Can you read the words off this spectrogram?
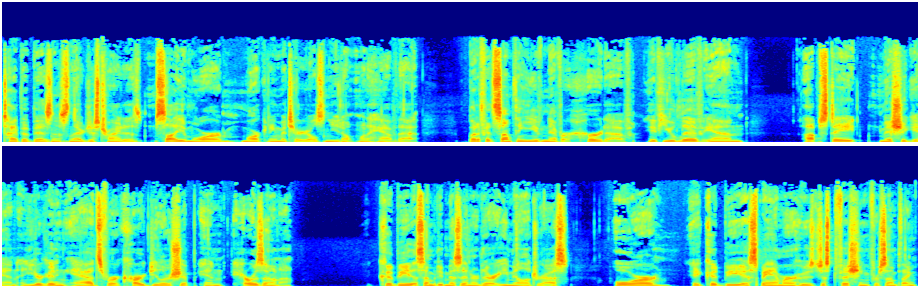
type of business and they're just trying to sell you more marketing materials and you don't want to have that. But if it's something you've never heard of, if you live in upstate Michigan and you're getting ads for a car dealership in Arizona, it could be that somebody misentered their email address, or it could be a spammer who's just fishing for something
